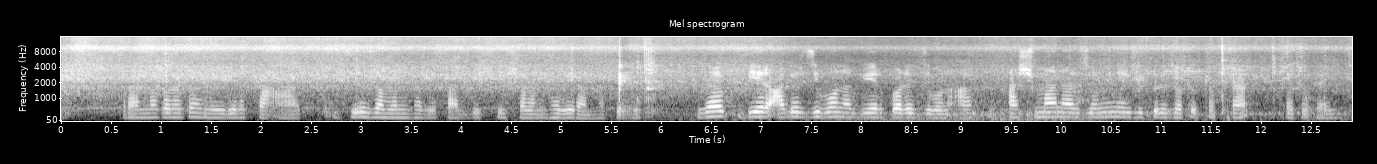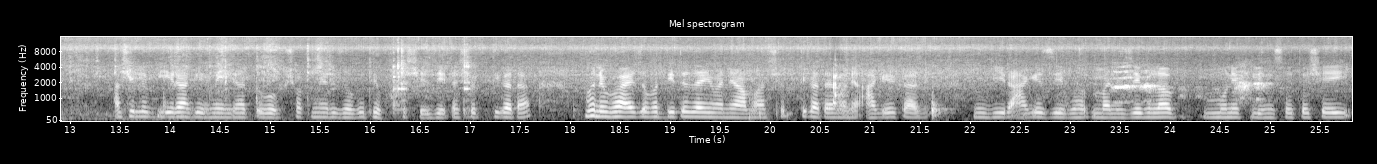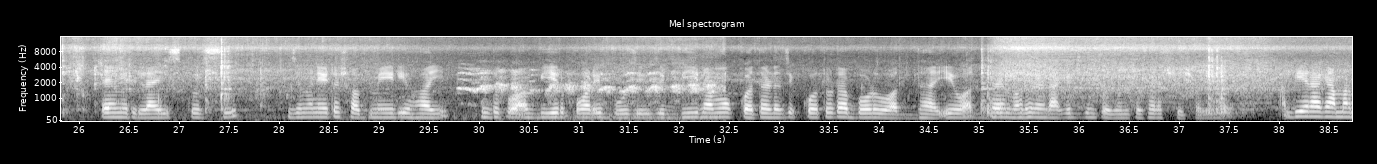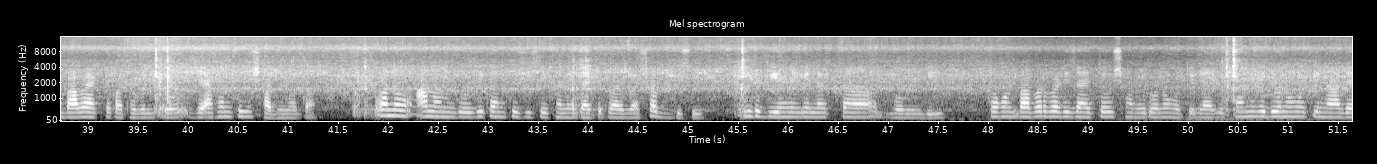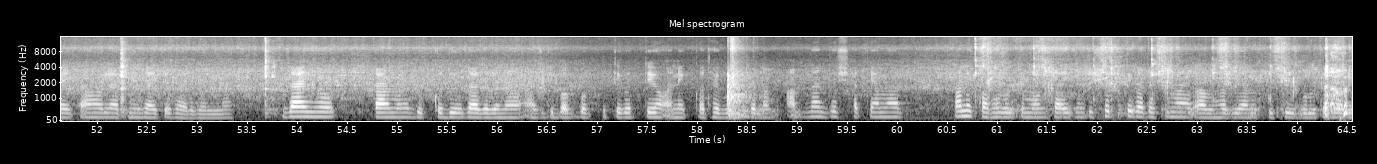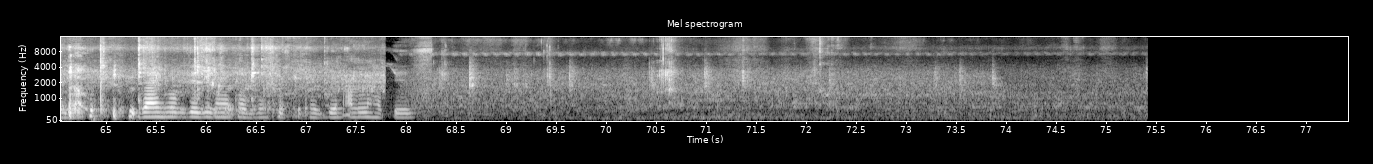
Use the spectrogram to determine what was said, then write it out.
রান্না করাটাই মেয়েদের একটা আর্ট। যে যেমনভাবে পারবে, সে সেমনভাবে রান্না করবে। যাই হোক, বিয়ের আগের জীবন আর বিয়ের পরের জীবন আসমান আর জমিনের ভিতরে যতটা তফাৎ ততটাই। আসলে বিয়ের আগে মেয়েরা তো স্বপ্নের জগতে বসে, যেটা সত্যি কথা। মানে ভয় জবাব দিতে যাই মানে আমার সত্যি কথা মানে আগেকার বিয়ের আগে যে মানে যেগুলো মনে ফিলিংস হতো, সেই টাইমে রিলাইজ করছি যে মানে এটা সব মেয়েরই হয়। কিন্তু বিয়ের পরে বোঝে যে বি নামক কথাটা যে কতটা বড় অধ্যায়। এই অধ্যায় মরণের আগের দিন পর্যন্ত ছাড়া শেষ হবে বিয়ের আগে আমার বাবা একটা কথা বলতো যে এখন তুমি স্বাধীনতা। মানে আনন্দ যেখানে খুশি সেখানে যাইতে পারবা, সব কিছুই। কিন্তু বিয়ে হয়ে গেলে একটা বন্দি। তখন বাবার বাড়ি যাইতেও স্বামীর অনুমতি লাগে। স্বামী যদি অনুমতি না দেয়, তাহলে আপনি যাইতে পারবেন না। যাই হোক, তার মনে দুঃখ দিয়ে যা যাবে না। আজকে বক বক করতে করতে অনেক কথাই বলছিলাম আপনাদের সাথে আমার অনেক কথা বলতে মন চাই কিন্তু সত্যি কথা সময়ের অভাবে আমি কিছুই বলতে পারি না। যাই হোক, যে যেখানে থাকবেন, সুস্থ থাকবেন। আল্লাহ হাফিজ।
